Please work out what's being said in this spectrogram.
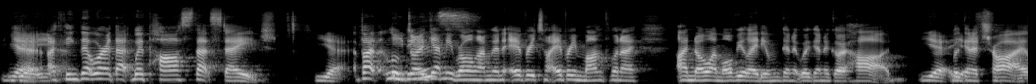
yeah, I think that we're at that we're past that stage. yeah But look, It don't get me wrong. I'm gonna every time every month when I I know I'm ovulating, I'm gonna we're gonna go hard. yeah We're yeah. gonna try.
